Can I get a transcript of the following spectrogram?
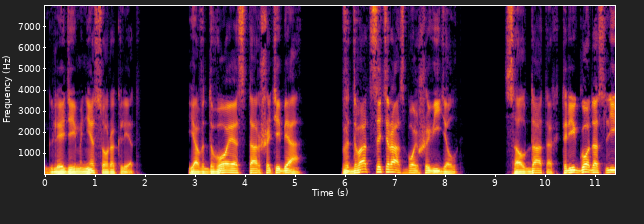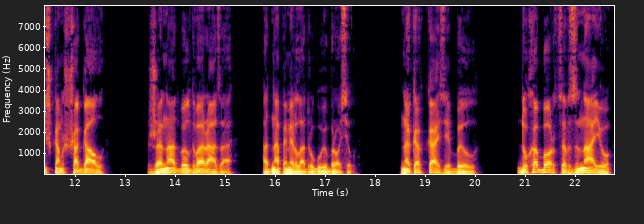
гляди, мне сорок лет. Я вдвое старше тебя, в двадцать раз больше видел. В солдатах три года слишком шагал. Женат был два раза. Одна померла, другую бросил. На Кавказе был. Духоборцев знаю.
